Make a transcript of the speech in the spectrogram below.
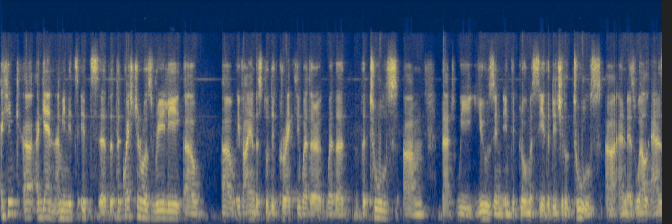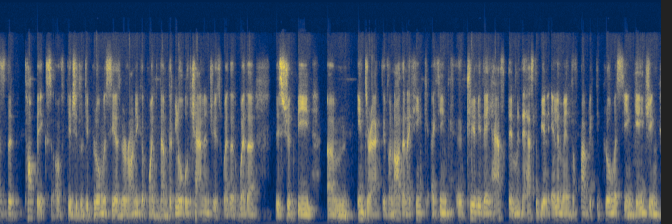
I think uh, again, I mean, it's it's uh, the, the, question was really uh, uh, if I understood it correctly, whether whether the tools um, that we use in, in diplomacy, the digital tools, uh, and as well as the topics of digital diplomacy, as Veronika pointed out, the global challenges, whether whether this should be um, interactive or not. And I think I think uh, clearly they have them, there has to be an element of public diplomacy engaging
